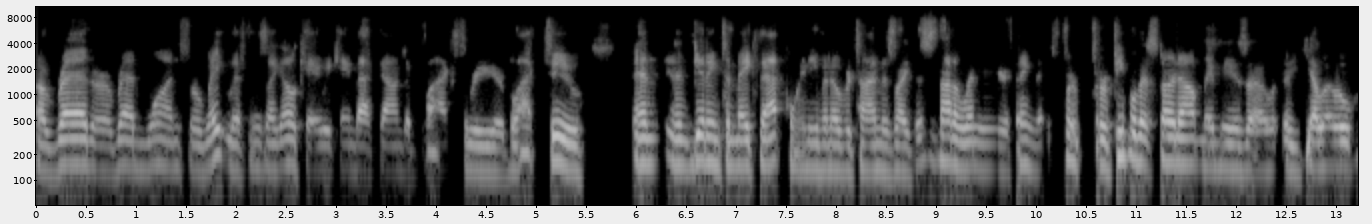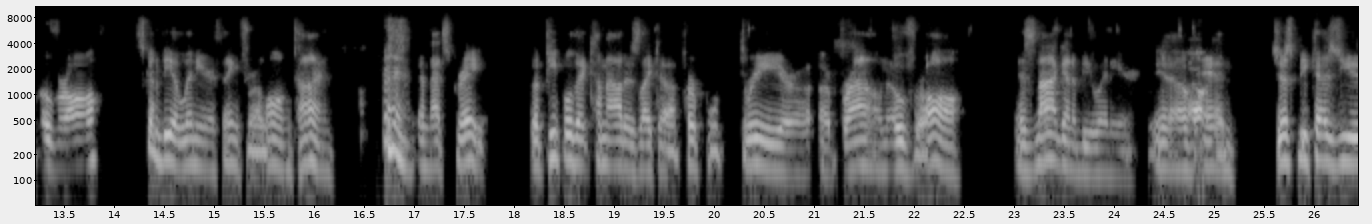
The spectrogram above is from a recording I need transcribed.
a red or a red one for weightlifting. It's like, okay, we came back down to black three or black two. And, and getting to make that point even over time is like this is not a linear thing that for, for people that start out maybe as a, a yellow overall it's going to be a linear thing for a long time and that's great. But people that come out as like a purple three or a, a brown overall is not going to be linear, you know. Oh. And just because you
